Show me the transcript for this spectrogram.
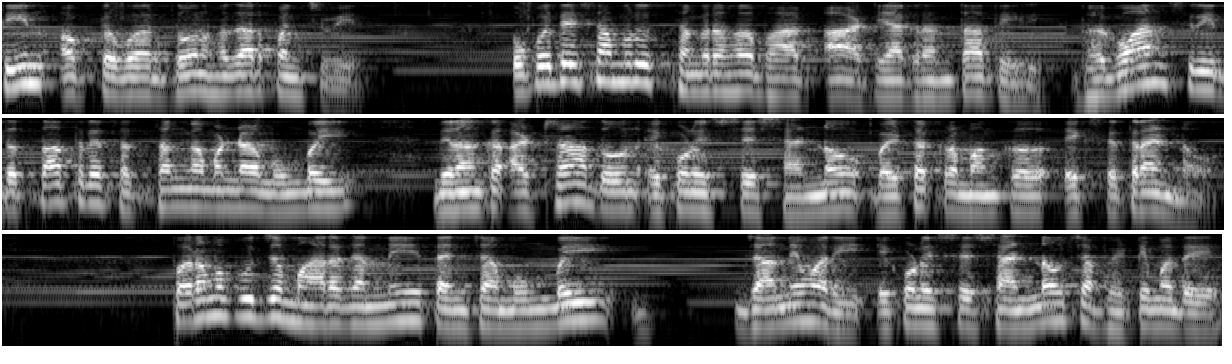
तीन ऑक्टोबर दोन हजार पंचवीस. उपदेशामृत संग्रह भाग आठ या ग्रंथातील भगवान श्री दत्तात्रय सत्संग मंडळ मुंबई दिनांक अठरा दोन एकोणीसशे शहाण्णव बैठक क्रमांक एकशे त्र्याण्णव. परमपूज्य महाराजांनी त्यांच्या मुंबई जानेवारी एकोणीसशे शहाण्णवच्या भेटीमध्ये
